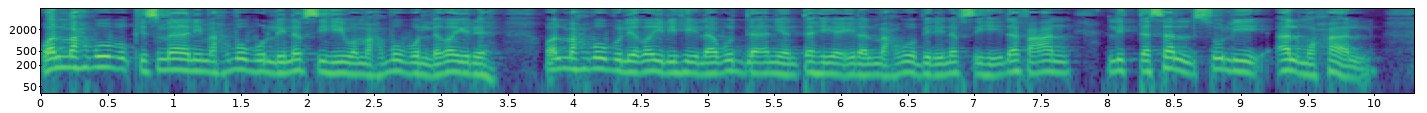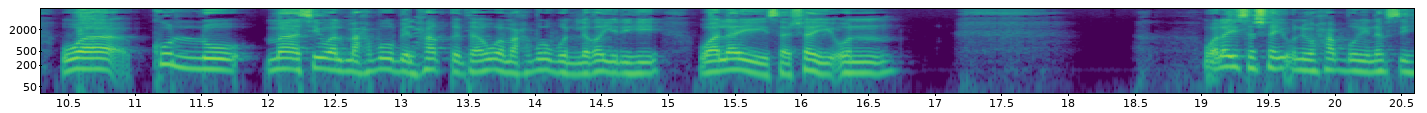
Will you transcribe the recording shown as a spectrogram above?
والمحبوب قسمان محبوب لنفسه ومحبوب لغيره. والمحبوب لغيره لا بد أن ينتهي إلى المحبوب لنفسه دفعا للتسلسل المحال. وكل ما سوى المحبوب الحق فهو محبوب لغيره وليس شيء وليس شيء يحب لنفسه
